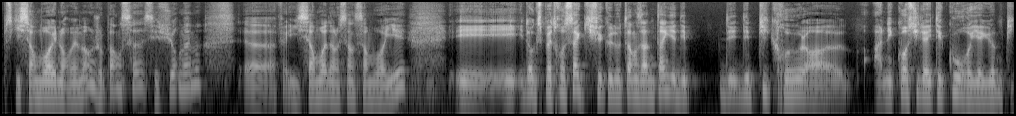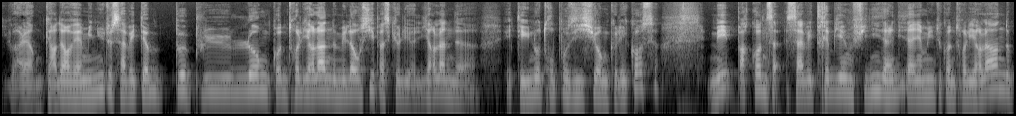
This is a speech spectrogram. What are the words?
parce qu'ils s'envoient énormément, je pense, c'est sûr même. Euh, enfin, ils s'envoient dans le sens envoyé. Et, et donc, c'est peut-être ça qui fait que de temps en temps, il y a des des, petits creux. en Écosse, il a été court, il y a eu un petit, voilà, un quart d'heure, 20 minutes. Ça avait été un peu plus long contre l'Irlande, mais là aussi parce que l'Irlande était une autre opposition que l'Écosse. Mais par contre, ça, avait très bien fini dans les 10 dernières minutes contre l'Irlande.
